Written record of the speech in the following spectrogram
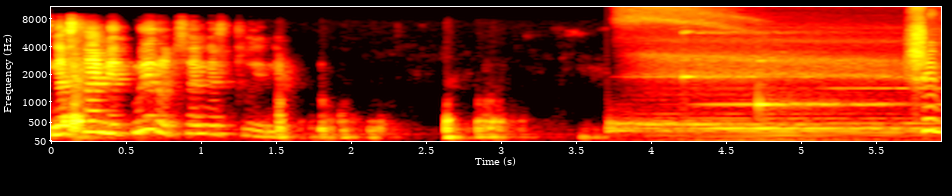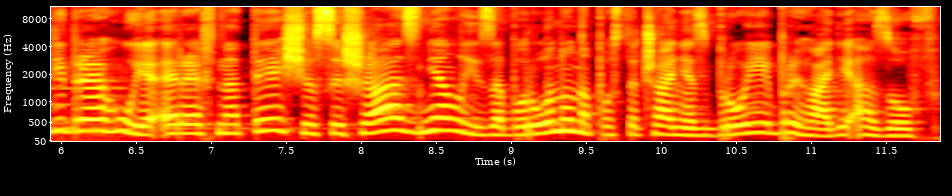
На саміт миру це не вплине. Чи відреагує РФ на те, що США зняли заборону на постачання зброї бригаді Азов?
